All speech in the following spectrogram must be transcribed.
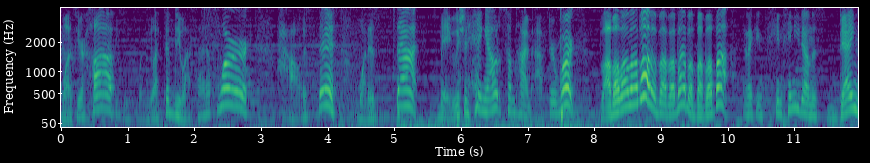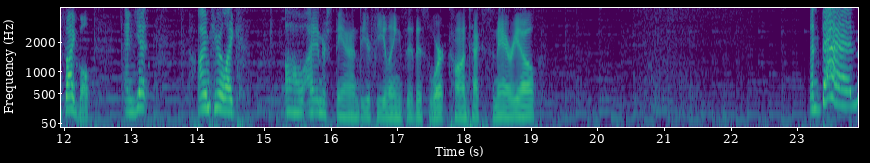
what's your hobbies? What do you like to do outside of work? How is this? What is that? Maybe we should hang out sometime after work. Blah blah blah blah blah blah blah blah blah blah blah blah. And I can continue down this dang cycle, and yet I'm here like Oh, I understand your feelings in this work context scenario. And then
